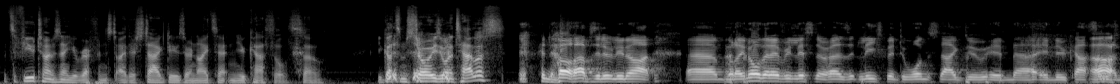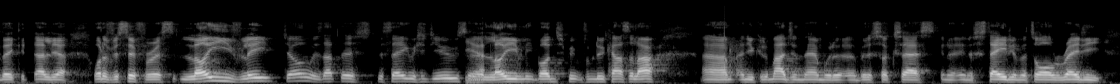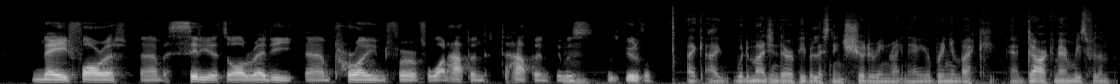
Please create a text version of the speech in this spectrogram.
It's a few times now you referenced either stag do's or nights out in Newcastle. So you got some stories you want to tell us? no, absolutely not. Um, but I know that every listener has at least been to one stag do in uh, in Newcastle, Ah. and they can tell you what a vociferous, lively Joe is that the the saying we should use? Yeah. A lively bunch of people from Newcastle are, um, and you can imagine them with a, a bit of success in a, in a stadium that's already made for it, um, a city that's already um, primed for, for what happened to happen. It was it was beautiful. I, I would imagine there are people listening shuddering right now. You're bringing back uh, dark memories for them.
